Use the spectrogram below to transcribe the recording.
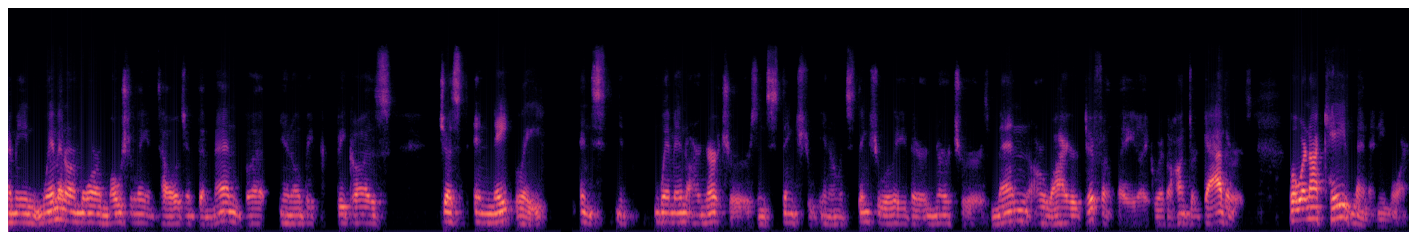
I mean women are more emotionally intelligent than men but you know be, because just innately and women are nurturers instinctual you know instinctually they're nurturers. Men are wired differently like we're the hunter gatherers but we're not cavemen anymore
